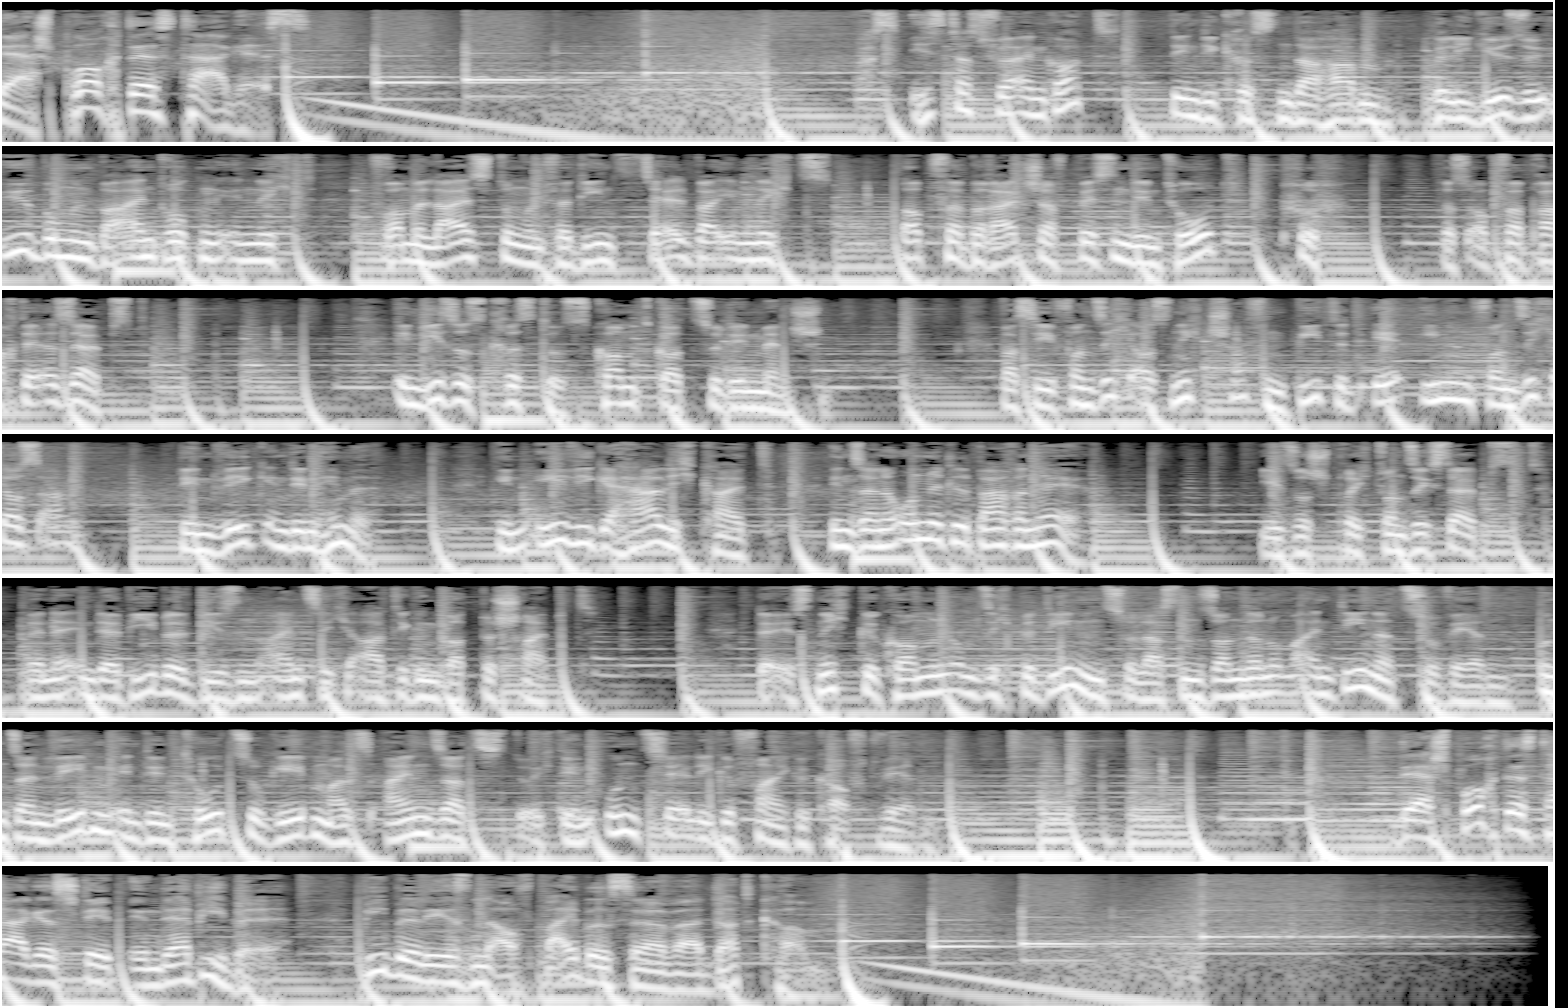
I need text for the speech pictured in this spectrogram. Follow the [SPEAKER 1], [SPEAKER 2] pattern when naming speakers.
[SPEAKER 1] Der Spruch des Tages.
[SPEAKER 2] Was ist das für ein Gott, den die Christen da haben? Religiöse Übungen beeindrucken ihn nicht, fromme Leistung und Verdienst zählt bei ihm nichts, Opferbereitschaft bis in den Tod? Puh, das Opfer brachte er selbst. In Jesus Christus kommt Gott zu den Menschen. Was sie von sich aus nicht schaffen, bietet er ihnen von sich aus an. Den Weg in den Himmel, in ewige Herrlichkeit, in seine unmittelbare Nähe. Jesus spricht von sich selbst, wenn er in der Bibel diesen einzigartigen Gott beschreibt. Der ist nicht gekommen, um sich bedienen zu lassen, sondern um ein Diener zu werden und sein Leben in den Tod zu geben als Einsatz, durch den unzählige freigekauft werden.
[SPEAKER 1] Der Spruch des Tages steht in der Bibel. Bibellesen auf bibleserver.com.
